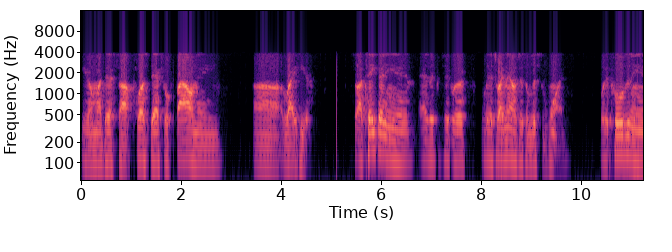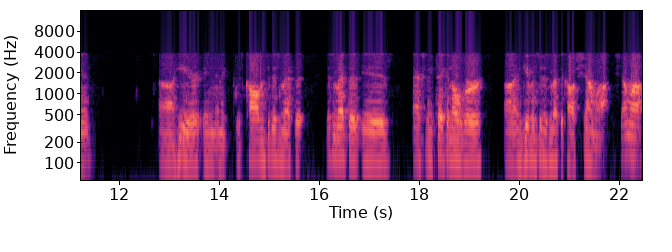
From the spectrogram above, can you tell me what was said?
here on my desktop, plus the actual file name uh, right here. So I take that in as a particular list. Right now it's just a list of one, but it pulls it in uh, here and, and it is called into this method this method is actually taken over uh, and given to this method called SHAMROQ. SHAMROQ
